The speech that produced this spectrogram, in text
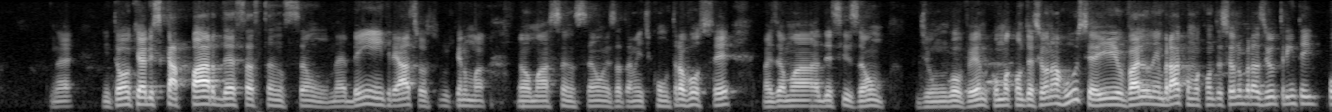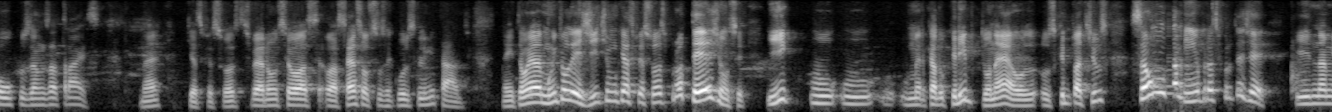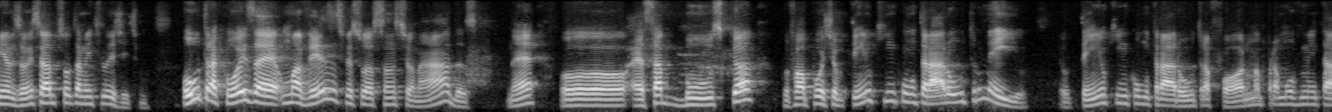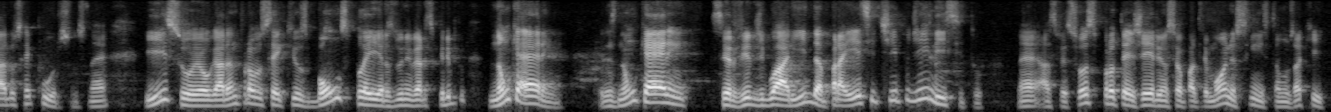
Né? Então eu quero escapar dessa sanção, né? bem entre aspas, porque não é uma sanção exatamente contra você, mas é uma decisão de um governo, como aconteceu na Rússia, e vale lembrar como aconteceu no Brasil 30 e poucos anos atrás, né? Que as pessoas tiveram o seu acesso aos seus recursos limitados. Então é muito legítimo que as pessoas protejam-se. E o, o, o, mercado cripto, né, os, os criptoativos, são um caminho para se proteger. E, na minha visão, isso é absolutamente legítimo. Outra coisa é, uma vez as pessoas sancionadas, né, essa busca por falar, poxa, eu tenho que encontrar outro meio. Eu tenho que encontrar outra forma para movimentar os recursos, né? Isso eu garanto para você que os bons players do universo cripto não querem. Eles não querem servir de guarida para esse tipo de ilícito. Né? As pessoas protegerem o seu patrimônio, sim, estamos aqui.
